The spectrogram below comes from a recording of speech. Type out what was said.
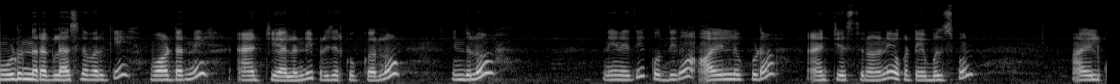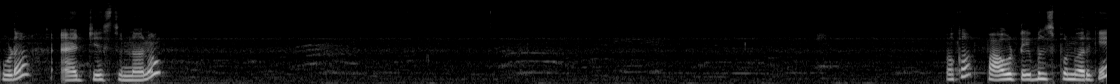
మూడున్నర గ్లాసుల వరకు వాటర్ని యాడ్ చేయాలండి ప్రెషర్ కుక్కర్లో. ఇందులో నేనైతే కొద్దిగా ఆయిల్ని కూడా యాడ్ చేస్తున్నానని ఒక టేబుల్ స్పూన్ ఆయిల్ కూడా యాడ్ చేస్తున్నాను. ఒక పావు టేబుల్ స్పూన్ వరకు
